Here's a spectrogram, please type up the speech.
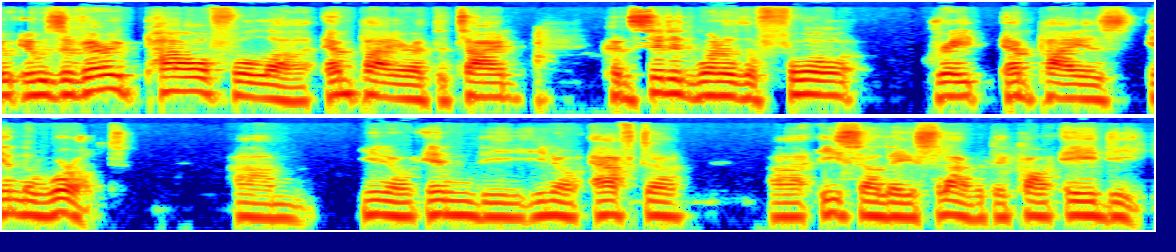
It, it was a very powerful uh, empire at the time, considered one of the four great empires in the world. Um, you know, in the you know after uh, Isa salam, what they call AD, in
